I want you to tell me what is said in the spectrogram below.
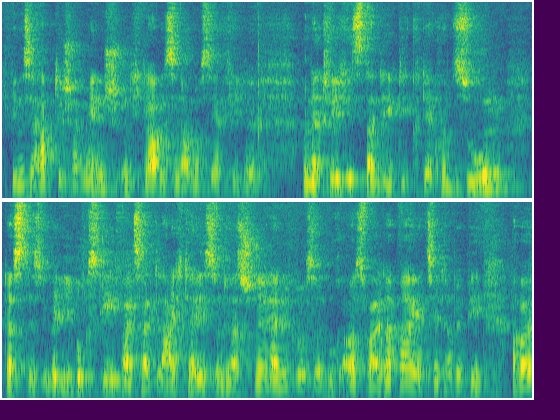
Ich bin ein sehr haptischer Mensch und ich glaube, es sind auch noch sehr viele. Und natürlich ist dann die, die, der Konsum, dass das über E-Books geht, weil es halt leichter ist und du hast schnell eine größere Buchauswahl dabei etc. pp. Aber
